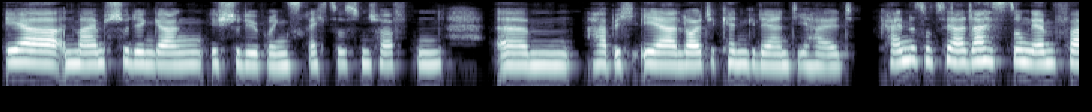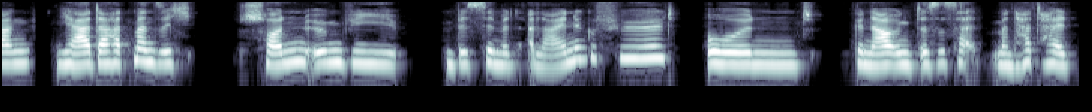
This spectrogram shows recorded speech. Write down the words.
eher in meinem Studiengang, ich studiere übrigens Rechtswissenschaften, ähm, habe ich eher Leute kennengelernt, die halt keine Sozialleistungen empfangen. Ja, da hat man sich schon irgendwie ein bisschen mit alleine gefühlt. Und genau, und das ist halt, man hat halt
